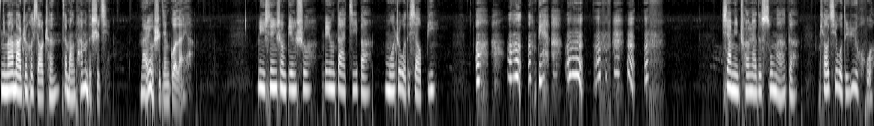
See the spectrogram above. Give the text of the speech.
你妈妈正和小陈在忙他们的事情。哪有时间过来呀？李先生边说边用大鸡巴磨着我的小臂。啊，嗯嗯，别，嗯嗯嗯嗯。下面传来的酥麻感挑起我的欲火，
